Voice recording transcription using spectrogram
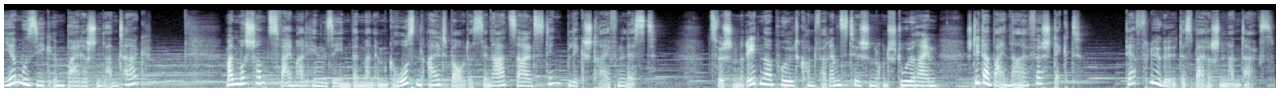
Klaviermusik im Bayerischen Landtag? Man muss schon zweimal hinsehen, wenn man im großen Altbau des Senatssaals den Blick streifen lässt. Zwischen Rednerpult, Konferenztischen und Stuhlreihen steht er beinahe versteckt. Der Flügel des Bayerischen Landtags.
